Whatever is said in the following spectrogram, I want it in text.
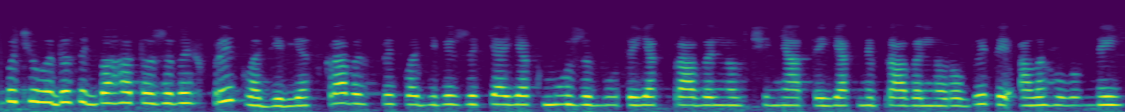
почули досить багато живих прикладів, яскравих прикладів із життя, як може бути, як правильно вчиняти, як неправильно робити. Але головний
